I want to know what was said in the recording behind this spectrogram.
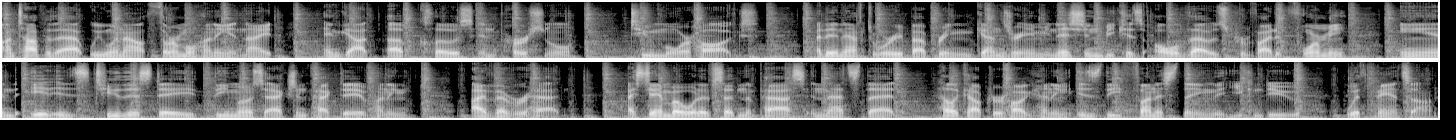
On top of that we went out thermal hunting at night and got up close and personal two more hogs. I didn't have to worry about bringing guns or ammunition because all of that was provided for me, and it is to this day the most action packed day of hunting I've ever had. I stand by what I've said in the past, and that's that helicopter hog hunting is the funnest thing that you can do with pants on.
